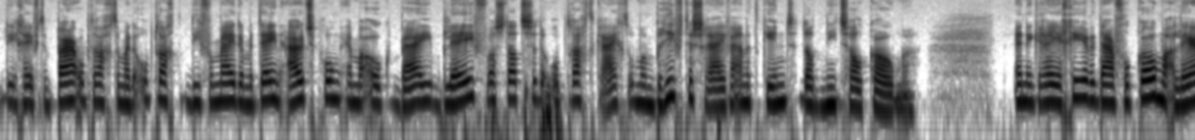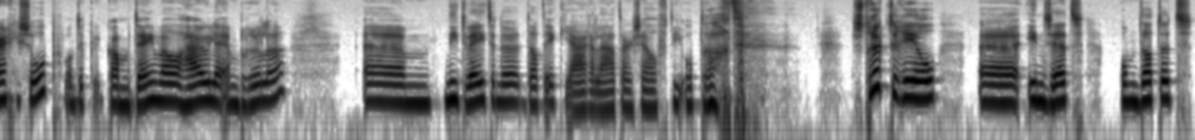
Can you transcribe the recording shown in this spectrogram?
die geeft een paar opdrachten, maar de opdracht die voor mij er meteen uitsprong en me ook bij bleef, was dat ze de opdracht krijgt om een brief te schrijven aan het kind dat niet zal komen. En ik reageerde daar volkomen allergisch op, want ik, kan meteen wel huilen en brullen. Ehm, niet wetende dat ik jaren later zelf die opdracht structureel uh, inzet, omdat het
